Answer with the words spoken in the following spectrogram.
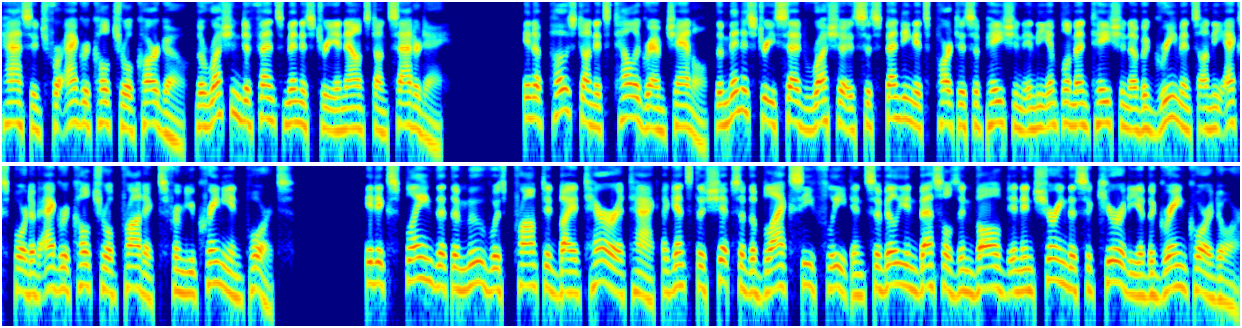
passage for agricultural cargo, the Russian Defense Ministry announced on Saturday. In a post on its Telegram channel, the ministry said Russia is suspending its participation in the implementation of agreements on the export of agricultural products from Ukrainian ports. It explained that the move was prompted by a terror attack against the ships of the Black Sea Fleet and civilian vessels involved in ensuring the security of the grain corridor.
